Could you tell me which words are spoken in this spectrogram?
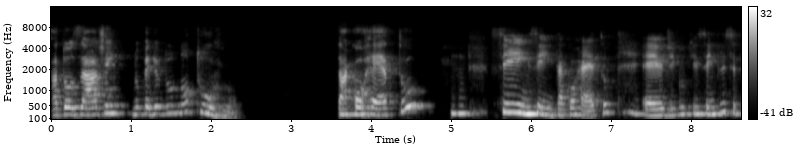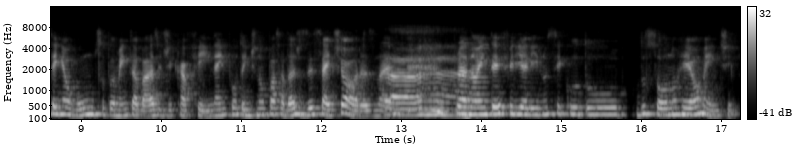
a dosagem no período noturno. Tá Uhum. correto? Sim, sim, tá correto. É, eu digo que sempre se tem algum suplemento à base de cafeína, é importante não passar das 17 horas, né? Para Ah, não interferir ali no ciclo do, do sono realmente.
